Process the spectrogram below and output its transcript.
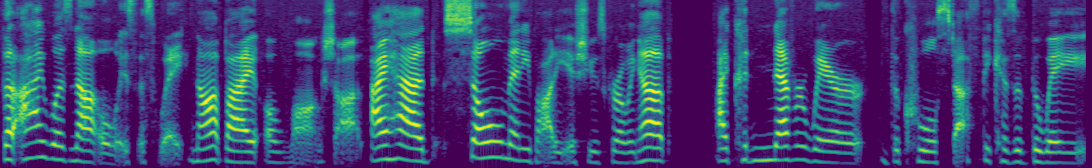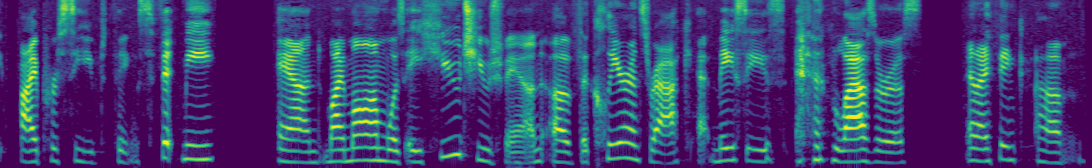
but I was not always this way, not by a long shot. I had so many body issues growing up. I could never wear the cool stuff because of the way I perceived things fit me. And my mom was a huge, huge fan of the clearance rack at Macy's and Lazarus. And I think um,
